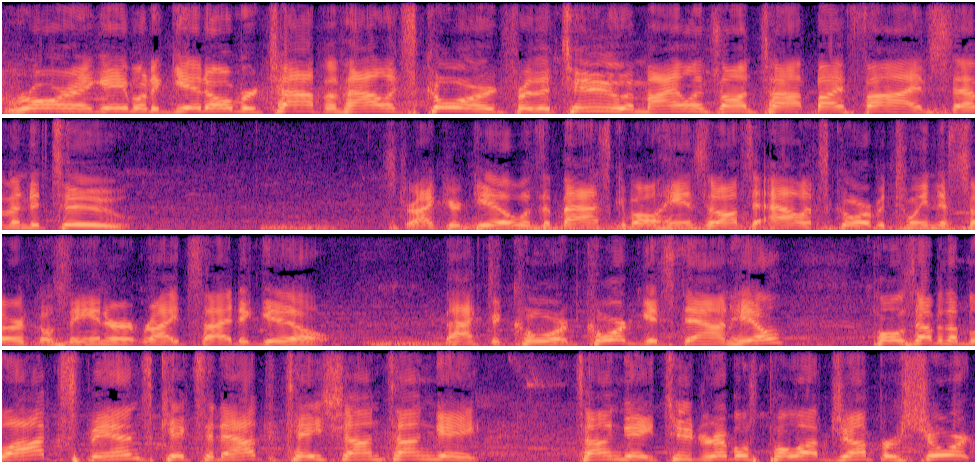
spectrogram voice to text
Roerig able to get over top of Alex Cord for the two, and Milan's on top by five, seven to two. Striker Gill with the basketball, hands it off to Alex Cord between the circles. They enter it right side to Gill. Back to Cord. Cord gets downhill, pulls up with the block, spins, kicks it out to Tayshawn Tungate. Tungate, two dribbles, pull up jumper short.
